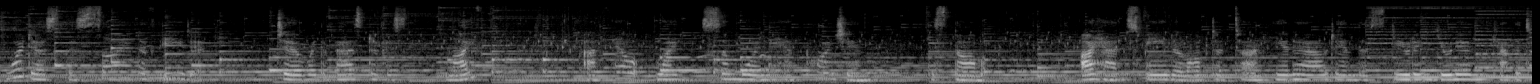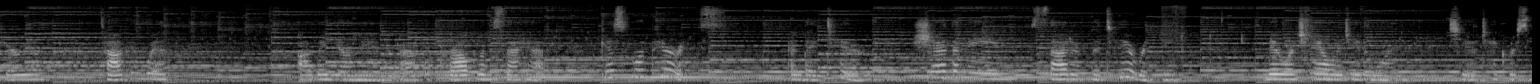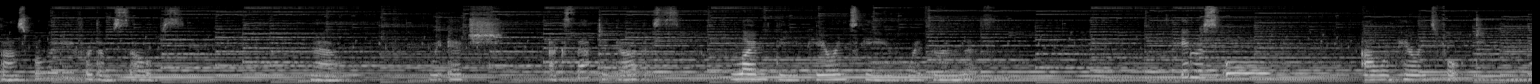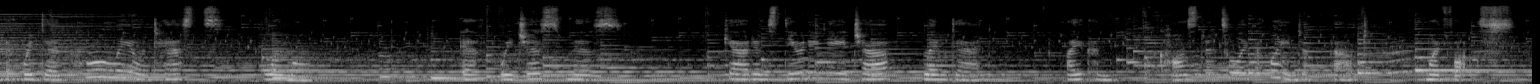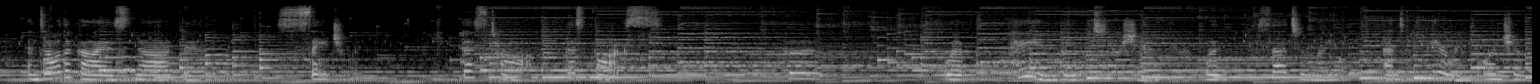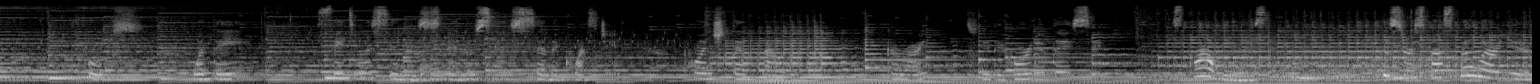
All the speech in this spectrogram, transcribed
What does the son of Edith do with the best of his life? I felt like someone had punched in the stomach. I had spent a lot of time hanging out in the student union cafeteria, talking with other young men about the problems I had. Guess my parents? And they too share the name side of the tail with me. No one challenged anyone to take responsibility for themselves. Now, we each accepted the others, blamed the parents' game with relief. It was all our parents' fault. If we did poorly on tests, blame more. If we just missed getting student a job, blame dad. I can constantly complained about my fox, and all the guys nodded sagely. This top, this fox, who were paying the tuition would certainly interfering bunch of fools when they fatally Simmons and semi question punch that out. Right to the heart of the issue. Its problem is whose responsible are you?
